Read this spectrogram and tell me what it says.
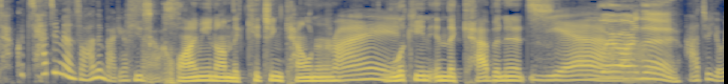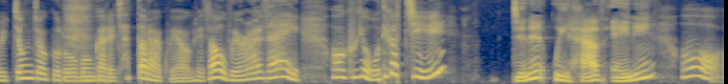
자꾸 찾으면서 하는 He's 말이었어요. climbing on the kitchen counter, Right. looking in the cabinets. Yeah. Where are they? 아주 열정적으로 뭔가를 찾더라고요. 그래서 where are they? 어, 그게 어디 갔지? Didn't we have any? 어,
